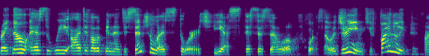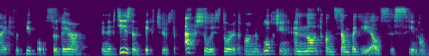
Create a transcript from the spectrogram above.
Right now, as we are developing a decentralized storage, yes, this is our, of course, our dream to finally provide for people so they are NFTs and pictures are actually stored on a blockchain and not on somebody else's, you know,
